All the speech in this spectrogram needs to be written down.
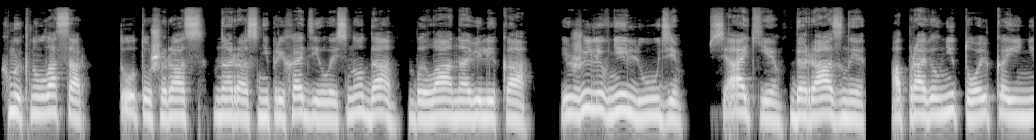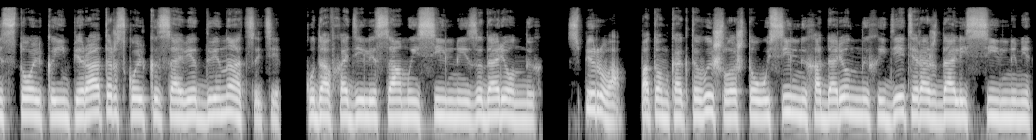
хмыкнул Лосар. Тут уж раз на раз не приходилось, но да, была она велика. И жили в ней люди, всякие, да разные, а правил не только и не столько император, сколько совет двенадцати, куда входили самые сильные из одаренных. Сперва. Потом как-то вышло, что у сильных одаренных и дети рождались сильными,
